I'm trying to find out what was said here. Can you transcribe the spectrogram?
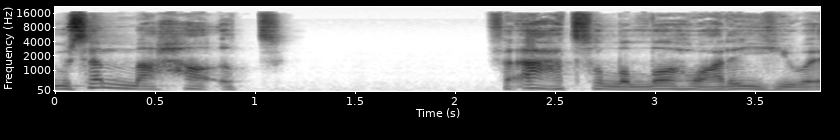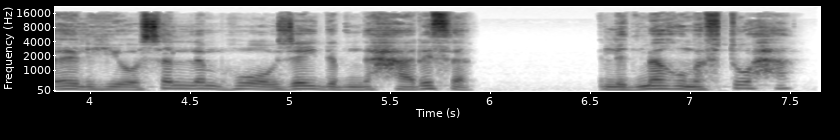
يسمى حائط. فقعد صلى الله عليه وآله وسلم هو وزيد بن حارثة اللي دماغه مفتوحة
